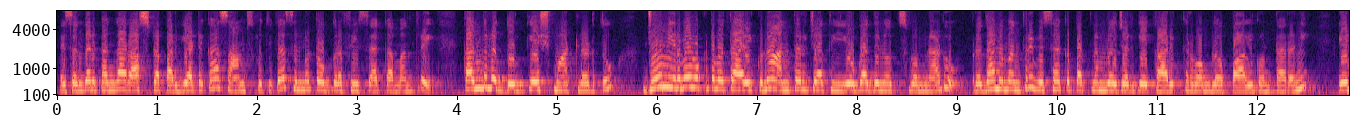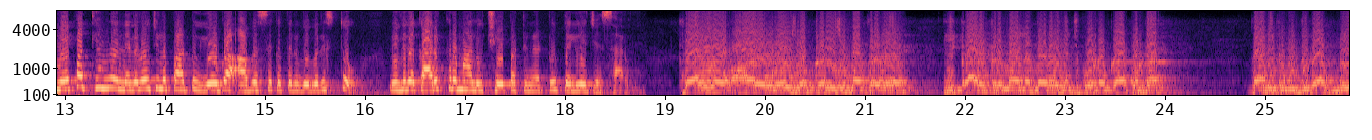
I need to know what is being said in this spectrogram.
ఈ సందర్భంగా రాష్ట్ర పర్యాటక సాంస్కృతిక సినిమాటోగ్రఫీ శాఖ మంత్రి కందుల దుర్గేష్ మాట్లాడుతూ జూన్ ఇరవై ఒకటవ తారీఖున అంతర్జాతీయ యోగా దినోత్సవం నాడు ప్రధానమంత్రి విశాఖపట్నంలో జరిగే కార్యక్రమంలో పాల్గొంటారని ఈ నేపథ్యంలో నెల రోజుల పాటు యోగా ఆవశ్యకతను వివరిస్తూ వివిధ కార్యక్రమాలు చేపట్టినట్టు తెలియజేశారు. కేవలం ఆరు రోజు ఒక్కరోజు మాత్రమే ఈ కార్యక్రమాలను నిర్వహించుకోవడం కాకుండా దానికి ముందుగా మే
